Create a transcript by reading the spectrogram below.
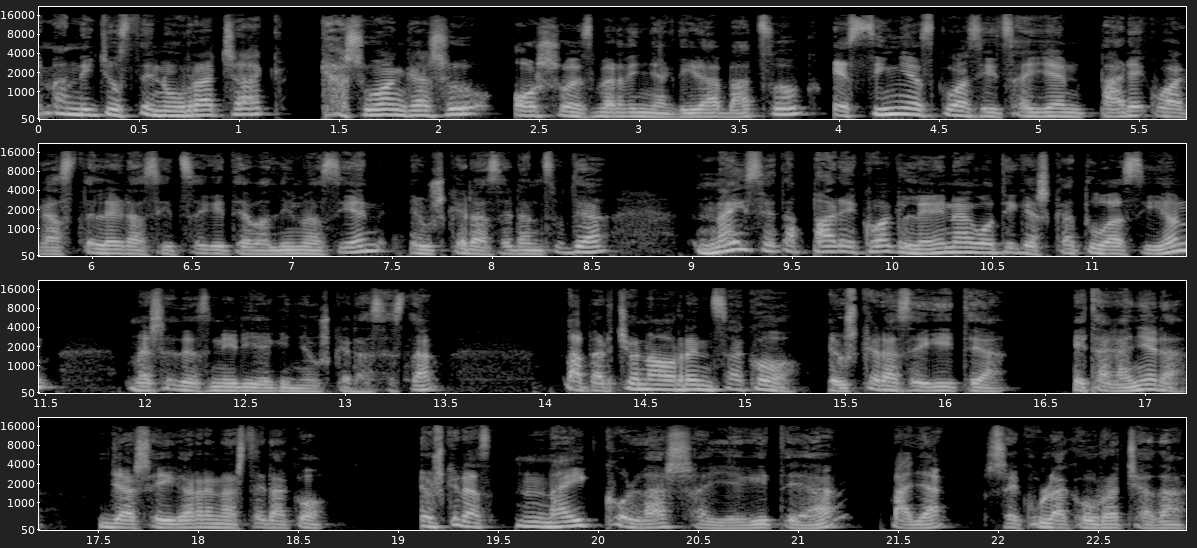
eman dituzten urratsak kasuan kasu oso ezberdinak dira batzuk, ezinezkoa zitzaien parekoak gaztelera hitz egite baldin bazien, euskeraz erantzutea, naiz eta parekoak lehenagotik eskatua zion, mesedez niri egin euskeraz, ezta? Ba, pertsona horrentzako euskeraz egitea, eta gainera, ja seigarren asterako, euskeraz nahiko lasai egitea, baina sekulako urratsa da.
